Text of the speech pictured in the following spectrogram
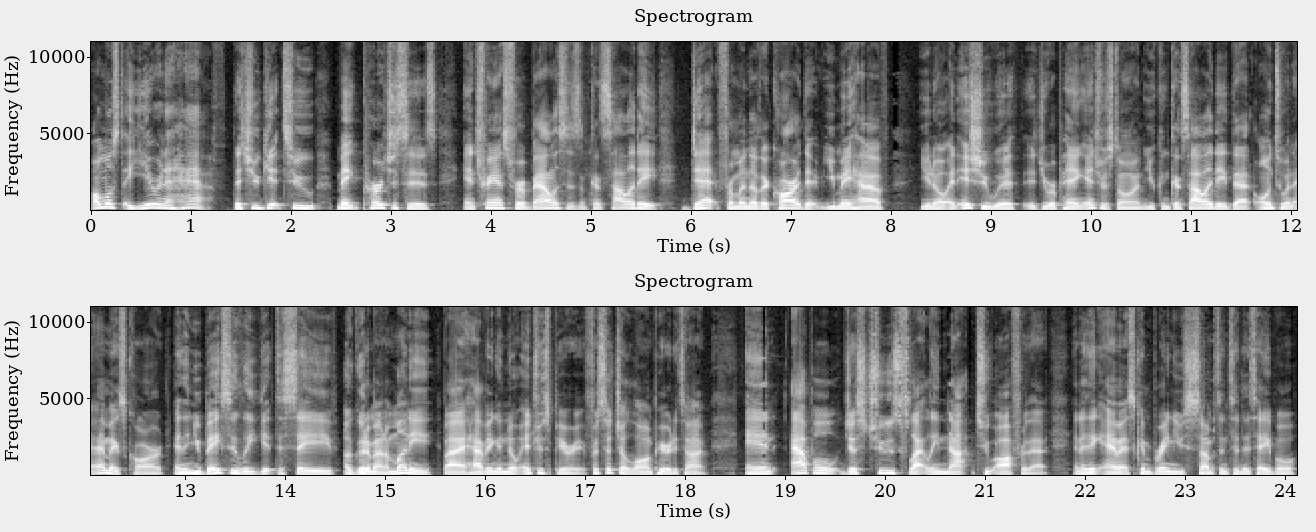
almost a year and a half that you get to make purchases and transfer balances and consolidate debt from another card that you may have you know, an issue with that you were paying interest on, you can consolidate that onto an Amex card, and then you basically get to save a good amount of money by having a no interest period for such a long period of time. And Apple just choose flatly not to offer that. And I think Amex can bring you something to the table,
